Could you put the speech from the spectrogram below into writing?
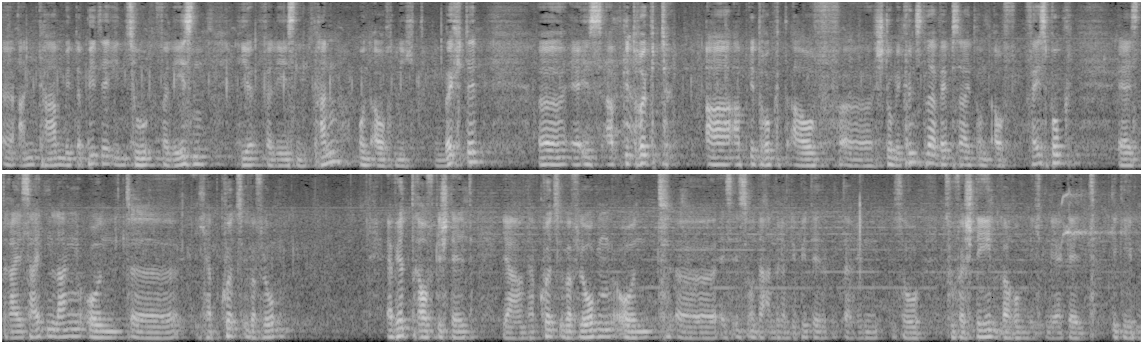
äh, ankam, mit der Bitte, ihn zu verlesen, hier verlesen kann und auch nicht möchte. Äh, er ist abgedrückt, abgedruckt auf äh, Stumme Künstler Website und auf Facebook. Er ist drei Seiten lang und ich habe kurz überflogen. Er wird draufgestellt, ja, und habe kurz überflogen und äh, es ist unter anderem die Bitte darin, so zu verstehen, warum nicht mehr Geld gegeben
